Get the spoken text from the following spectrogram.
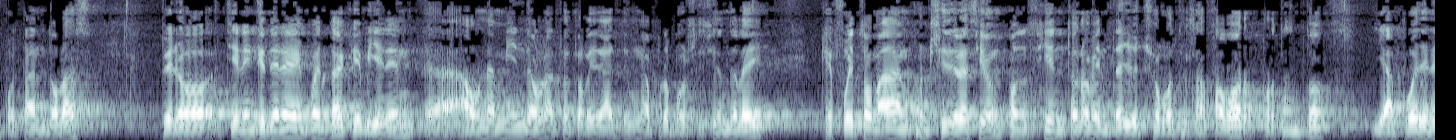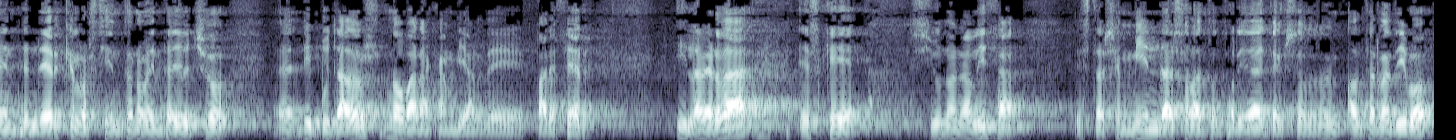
votándolas pero tienen que tener en cuenta que vienen eh, a una enmienda a una totalidad de una proposición de ley que fue tomada en consideración con 198 votos a favor. Por tanto, ya pueden entender que los 198 eh, diputados no van a cambiar de parecer. Y la verdad es que si uno analiza estas enmiendas a la totalidad de texto alternativo,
